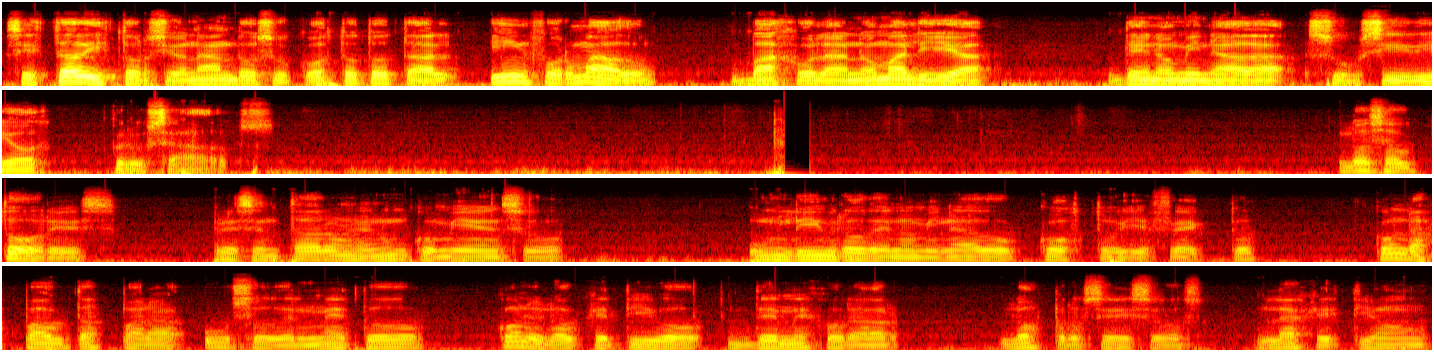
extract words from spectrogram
se está distorsionando su costo total informado bajo la anomalía denominada subsidios cruzados. Los autores presentaron en un comienzo un libro denominado Costo y Efecto, con las pautas para uso del método con el objetivo de mejorar los procesos, la gestión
